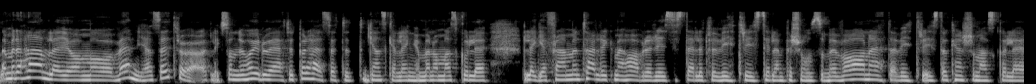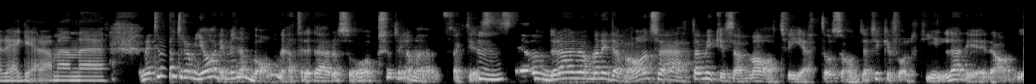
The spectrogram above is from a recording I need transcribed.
Nej, men det handlar ju om att vänja sig tror jag. Liksom, nu har ju du ätit på det här sättet ganska länge men om man skulle lägga fram en tallrik med havreris istället för vitt ris till en person som är van att äta vitt ris då kanske man skulle reagera. Men, eh... men jag tror inte de gör det. Mina barn äter det där och så också till och med. faktiskt. Mm. Jag undrar om man inte är van att äta mycket så matvete och sånt. Jag tycker folk gillar det idag.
